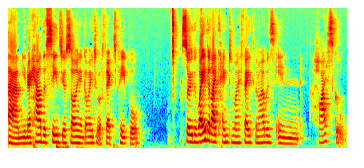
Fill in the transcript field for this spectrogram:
um, you know, how the seeds you're sowing are going to affect people. So the way that I came to my faith when I was in high school,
